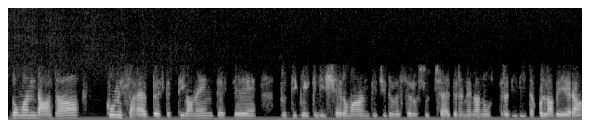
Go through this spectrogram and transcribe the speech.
domandata come sarebbe effettivamente se tutti quei cliché romantici dovessero succedere nella nostra di vita, quella vera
